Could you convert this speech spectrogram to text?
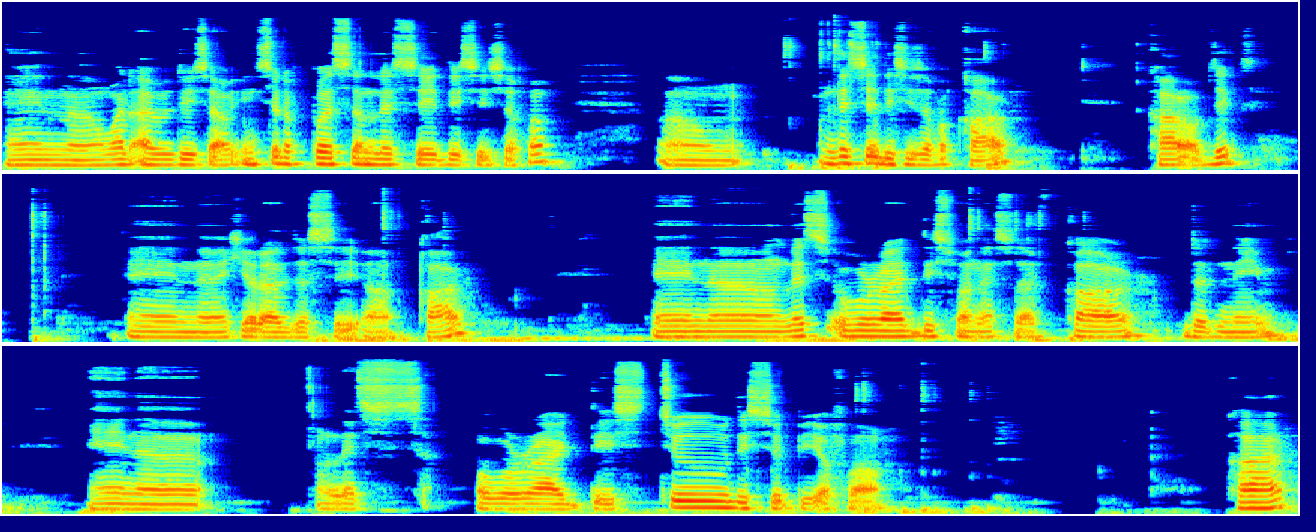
And uh, what I will do is I'll, instead of person let's say this is of a um, let's say this is of a car car object. And uh, here I'll just say a car. And uh, let's override this one as a car dot name. And uh, let's override this two this should be of a car.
